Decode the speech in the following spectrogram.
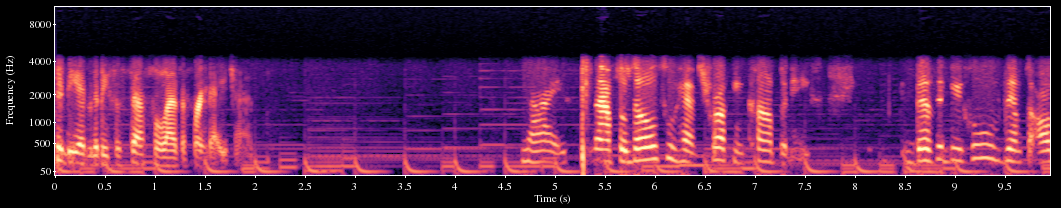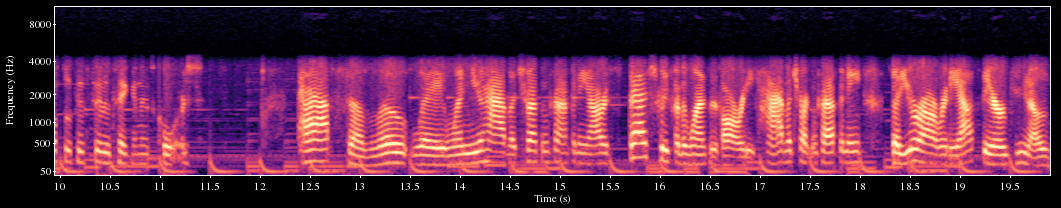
to be able to be successful as a freight agent. Nice. Now, for those who have trucking companies, does it behoove them to also consider taking this course? Absolutely. When you have a trucking company, or especially for the ones that already have a trucking company, so you're already out there, you know,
